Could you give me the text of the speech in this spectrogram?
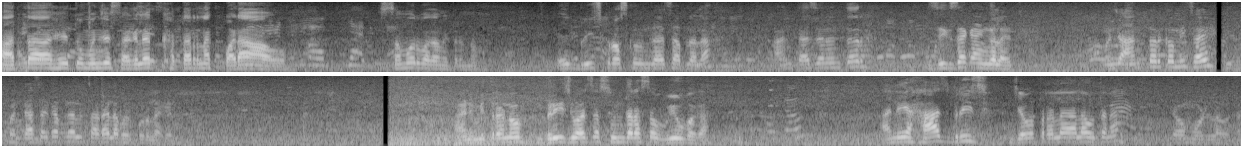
आता आहे तो म्हणजे सगळ्यात खतरनाक पडाव. समोर बघा मित्रांनो. एक ब्रिज क्रॉस करून जायचं आपल्याला. आणि त्याच्यानंतर झिगझॅक अँगल आहेत. म्हणजे अंतर कमीच आहे पण त्यासाठी आपल्याला चढायला भरपूर लागेल. आणि मित्रांनो ब्रिजवरचा सुंदर असा व्ह्यू बघा. आणि हाच ब्रिज जेव्हा प्रलय आला होता ना तेव्हा मोडला होता.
